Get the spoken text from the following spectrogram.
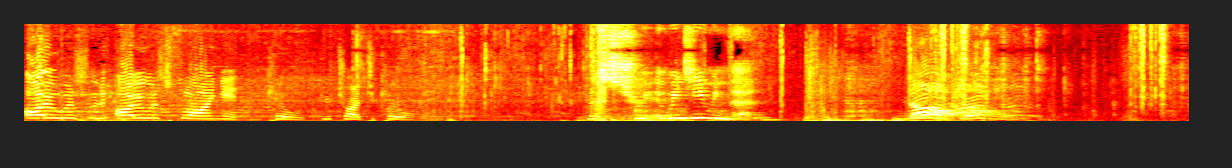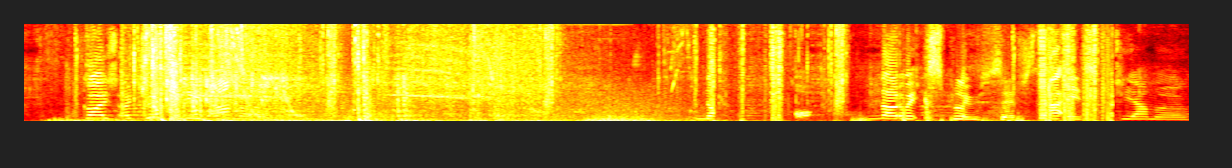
I was, I was flying in. Kill. You tried to kill me. Let's treat, are we teaming then? No. Don't. Guys, I just need ammo. No. Oh, no explosives. That is. Ammo.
